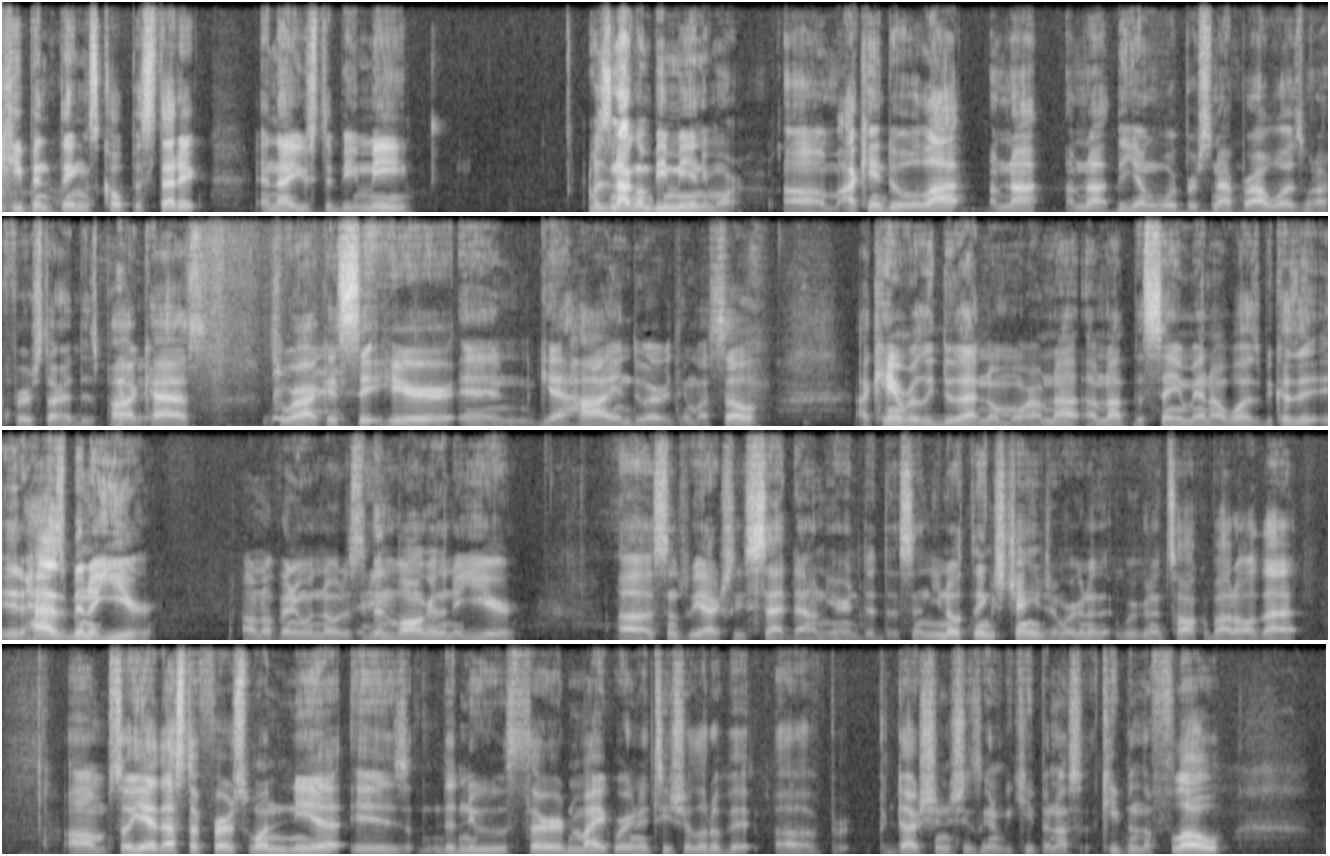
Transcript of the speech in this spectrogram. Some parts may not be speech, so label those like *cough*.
keeping things copacetic, and that used to be me. But it's not gonna be me anymore. Um, I can't do a lot. I'm not. I'm not the young whippersnapper I was when I first started this *laughs* podcast, to where I could sit here and get high and do everything myself. I can't really do that no more. I'm not I'm not the same man I was because it, it has been a year. I don't know if anyone noticed. It's been longer than a year uh, since we actually sat down here and did this. And you know things change, and we're gonna we're gonna talk about all that. Um, so yeah, that's the first one. Nia is the new third mic. We're gonna teach her a little bit of production. She's gonna be keeping us keeping the flow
